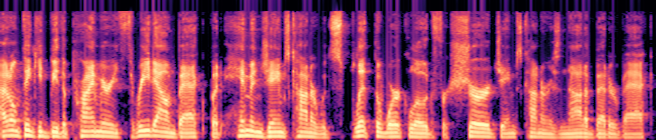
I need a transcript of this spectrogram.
I don't think he'd be the primary three down back, but him and James Conner would split the workload for sure. James Conner is not a better back.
